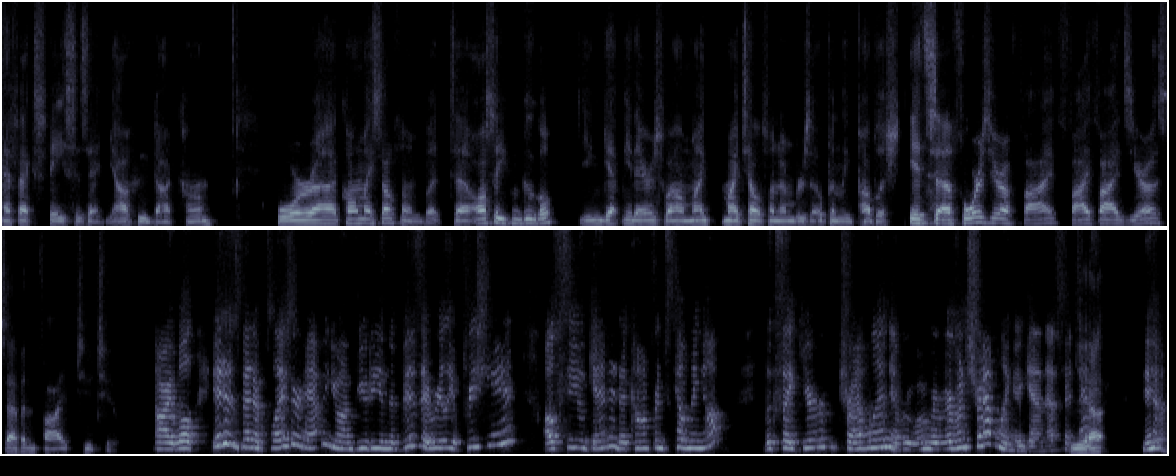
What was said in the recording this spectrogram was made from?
fxfaces at yahoo.com or uh, call my cell phone but uh, also you can google you can get me there as well. My my telephone number is openly published. It's uh 405-550-7522. All right. Well, it has been a pleasure having you on Beauty and the Biz. I really appreciate it. I'll see you again at a conference coming up. Looks like you're traveling. Everyone, everyone's traveling again. That's fantastic. Yeah. Yeah.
